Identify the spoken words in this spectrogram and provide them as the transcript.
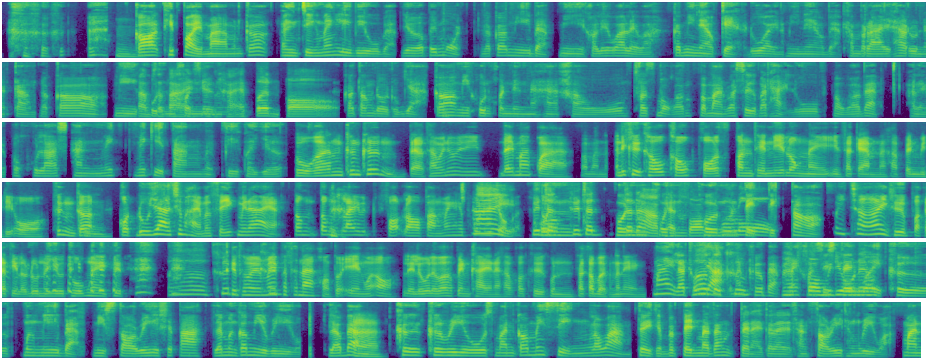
อืมก็ที่ปล่อยมามันก็เอาจริงๆ แม่งรีวิวแบบเยอะไปหมด แล้วก็มีแบบมีเขาเรียกว่าอะไรวะ ก็มีแนวแกะด้วยนะมีแนวแบบทำร้ายทารุณกรรม แล้วก็มีตามคุณสไตคนล์หสินึ่นงค้า Apple พอก็ต้องโดนทุกอย่างก็มีคุณคนหนึ่งนะฮะเขาเขาบอกว่าประมาณว่าซื้อมาถ่ายรูป บอกว่าแบบอะไรโอคูลัสอันไม่ไม่กี่ตังค์แบบดีกว่าเยอะ ถูกกันครึ่งครึ่งๆแต่ทำให้นู่นนี่ได้มากกว่าประมาณนั้นอันนี้คือเขาเขาโพสต์คอนเทนต์นี้ลงในอินสตาแกรมนะครับ เป็นวิดีโอ ซึ่งก็อืมกดดูยากชิบหายมันซีกไม่ได้อะต้องต้องไล่ฟอรอฟังแม่งให้พูดใช่ให้จบอะคือจะคุณคือจะคุณจะด่าคุณแพลตฟอร์มคุณทั่วมันโลติดกติ๊กตอกไม่ใช่คือปกติเราดูใน YouTube ไงคือเออ คือคือทำไมไม่พัฒนาของตัวเองวะอ๋อเลยรู้เลยว่าเป็นใครนะครับ ก็คือคุณซักกระเบิร์กนั่นเอง ไม่แล้วทุกเอออแต่ย่างคือมันคือแบบแพลไม่ตฟอร์มวิดีโอ consistent แนวเว้ยคือมึงมีแบบมีสตอรี่ใช่ปะแล้วมึงก็มีรีลแล้วแบบอ่าคือคือรีลมันก็ไม่ซิงค์ระหว่างแต่จะเป็นมาตั้งแต่ไหนแต่ไรทั้งสตอรี่ทั้งรีลอะมัน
